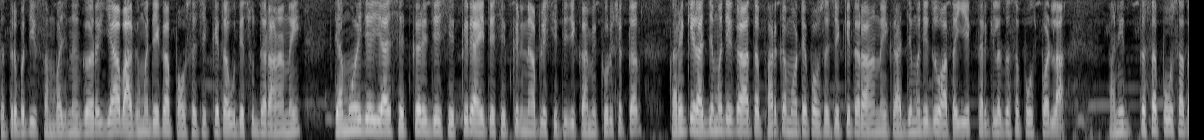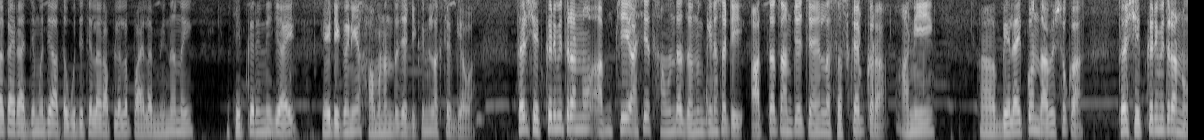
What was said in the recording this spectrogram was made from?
छत्रपती संभाजीनगर या भागामध्ये का पावसाची शक्यता उद्यासुद्धा राहणार नाही. त्यामुळे जे या शेतकरी जे शेतकरी आहे त्या शेतकऱ्यांना आपल्या शेतीची कामे करू शकतात. कारण की राज्यामध्ये का आता फार का मोठ्या पावसाची शक्यता राहणार नाही. राज्यामध्ये जो आता एक तारखेला जसा पाऊस पडला आणि तसा पाऊस आता काय राज्यामध्ये आता उद्याच्याला आपल्याला पाहायला मिळणार नाही. शेतकऱ्यांनी जे आहे या ठिकाणी हवामान या ठिकाणी लक्षात घ्यावा. तर शेतकरी मित्रांनो आमचे असेच हवामान जाणून घेण्यासाठी आत्ताच आमच्या चॅनलला सबस्क्राईब करा आणि बेलायकॉन आयकॉन शोका का तर शेतकरी मित्रांनो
